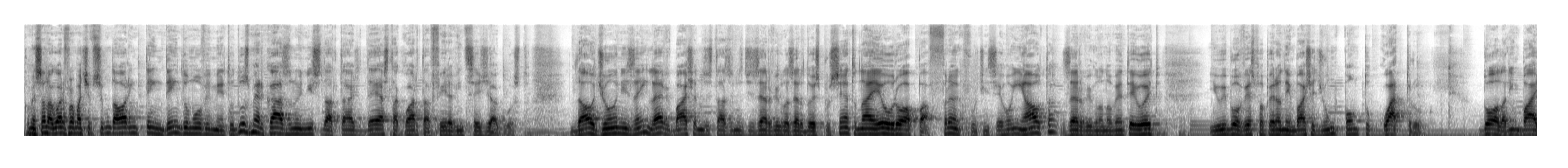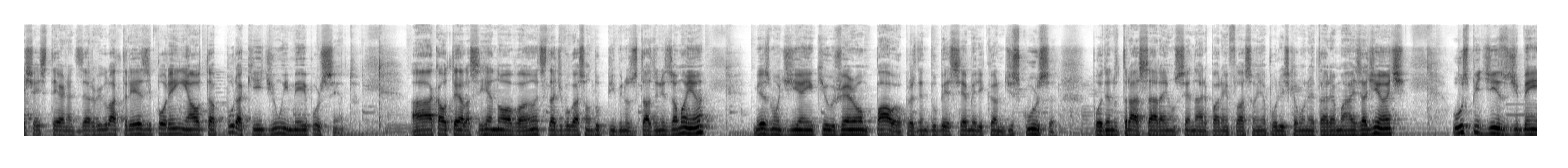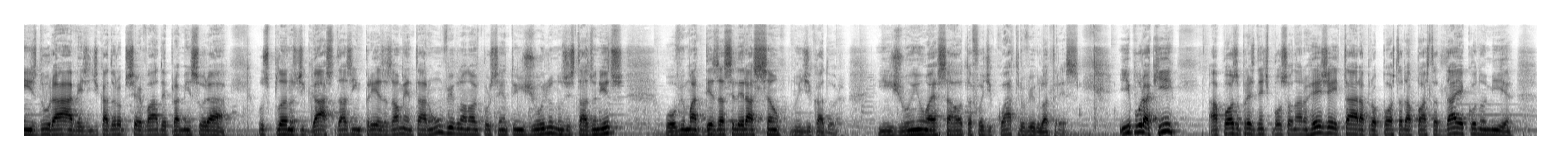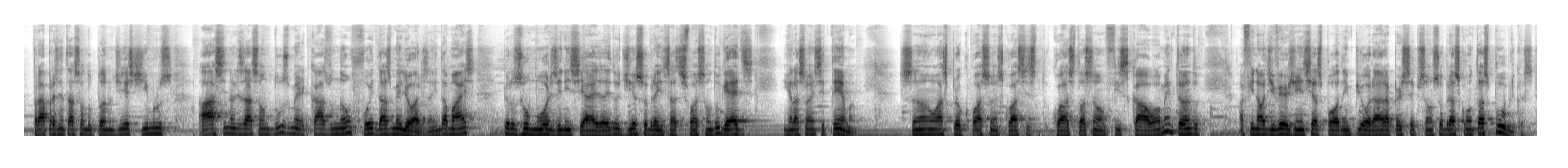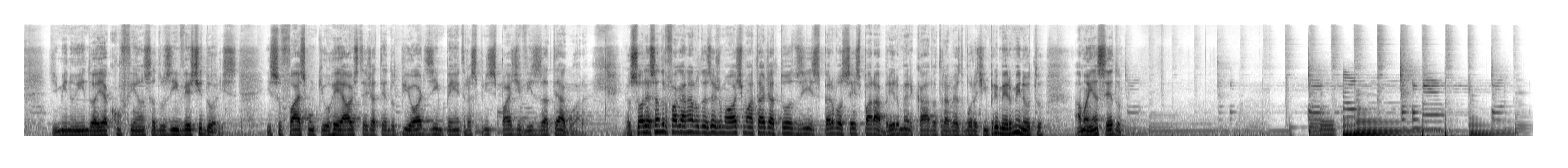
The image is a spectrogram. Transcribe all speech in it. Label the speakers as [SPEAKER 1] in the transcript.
[SPEAKER 1] Começando agora o informativo segunda hora, entendendo o movimento dos mercados no início da tarde desta quarta-feira, 26 de agosto. Dow Jones em leve baixa nos Estados Unidos de 0,02%. Na Europa, Frankfurt encerrou em alta, 0,98%. E o Ibovespa operando em baixa de 1,4%. Dólar em baixa externa de 0,13%, porém em alta por aqui de 1,5%. A cautela se renova antes da divulgação do PIB nos Estados Unidos amanhã mesmo dia em que o Jerome Powell, presidente do BC americano, discursa, podendo traçar aí um cenário para a inflação e a política monetária mais adiante. Os pedidos de bens duráveis, indicador observado para mensurar os planos de gasto das empresas, aumentaram 1,9% em julho nos Estados Unidos. Houve uma desaceleração no indicador. Em junho, essa alta foi de 4,3%. E por aqui, após o presidente Bolsonaro rejeitar a proposta da pasta da economia para a apresentação do plano de estímulos, a sinalização dos mercados não foi das melhores, ainda mais pelos rumores iniciais do dia sobre a insatisfação do Guedes em relação a esse tema. São as preocupações com a, com a situação fiscal aumentando Afinal, divergências podem piorar a percepção sobre as contas públicas, diminuindo aí a confiança dos investidores. Isso faz com que o real esteja tendo pior desempenho entre as principais divisas até agora. Eu sou Alessandro Faganaro, desejo uma ótima tarde a todos e espero vocês para abrir o mercado através do boletim Primeiro Minuto amanhã cedo.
